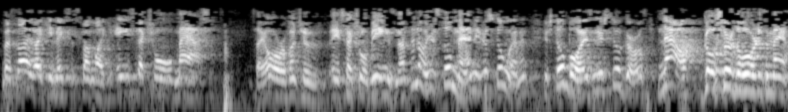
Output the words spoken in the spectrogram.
But it's not like he makes it some like asexual mass. Say, oh, we're a bunch of asexual beings. And I say, no, you're still men, and you're still women, you're still boys, and you're still girls. Now, go serve the Lord as a man.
